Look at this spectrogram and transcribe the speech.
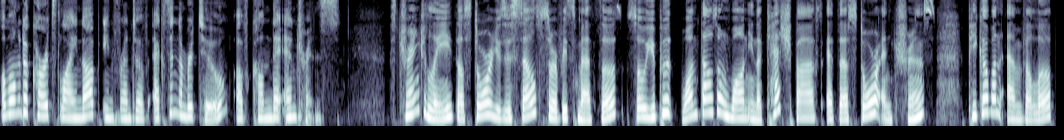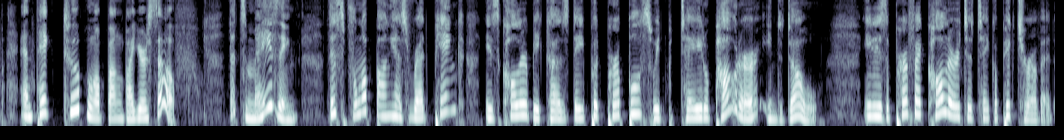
among the carts lined up in front of exit number 2 of Kondae entrance. Strangely, the store uses self-service methods, so you put 1,000 won in a cash box at the store entrance, pick up an envelope, and take two bungeoppang by yourself. That's amazing. This bungeoppang has red pink is color because they put purple sweet potato powder in the dough. It is a perfect color to take a picture of it,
